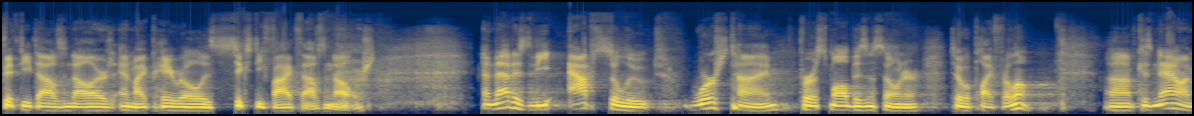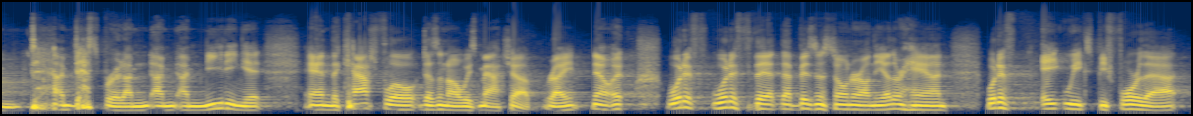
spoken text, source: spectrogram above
$50,000 and my payroll is $65,000. And that is the absolute worst time for a small business owner to apply for a loan. Because uh, now I'm, I'm desperate, I'm, I'm, I'm needing it, and the cash flow doesn't always match up, right? Now, it, what if, what if that, that business owner, on the other hand, what if eight weeks before that,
